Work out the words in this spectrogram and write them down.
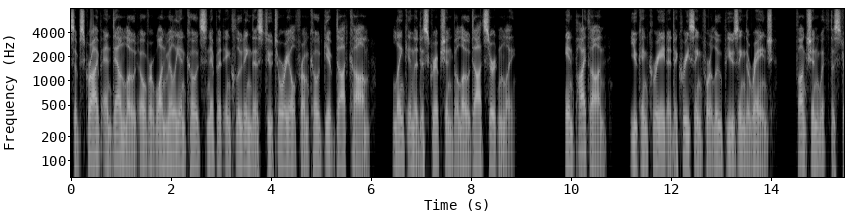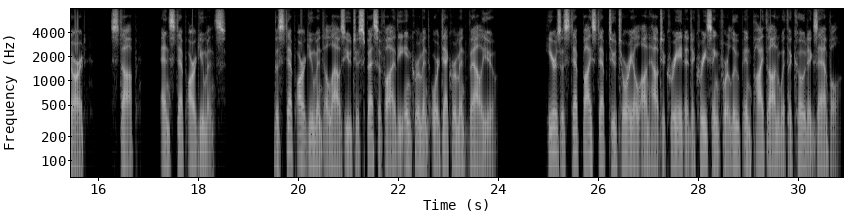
Subscribe and download over 1 million code snippet including this tutorial from codegive.com, link in the description below. Certainly. In Python, you can create a decreasing for loop using the range function with the start, stop, and step arguments. The step argument allows you to specify the increment or decrement value. Here's a step-by-step -step tutorial on how to create a decreasing for loop in Python with a code example.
